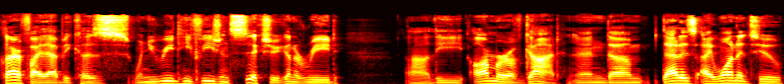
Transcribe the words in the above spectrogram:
clarify that because when you read Ephesians 6, you're going to read uh, the armor of God. And um, that is, I wanted to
